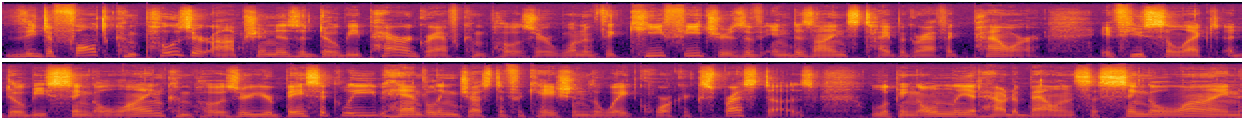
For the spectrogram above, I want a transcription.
The default Composer option is Adobe Paragraph Composer, one of the key features of InDesign's typographic power. If you select Adobe Single Line Composer, you're basically handling justification the way QuarkXPress does, looking only at how to balance a single line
